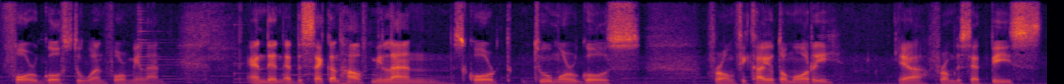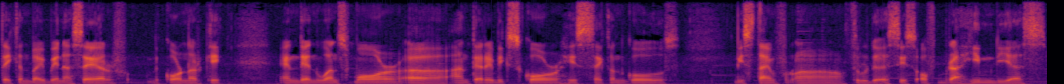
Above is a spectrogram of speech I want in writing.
four goals to one for Milan. And then at the second half, Milan scored two more goals from Fikayo Tomori, yeah, from the set piece taken by Bennacer, the corner kick, and then once more uh, Ante Rebic score his second goals, this time uh, through the assist of Brahim Diaz.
